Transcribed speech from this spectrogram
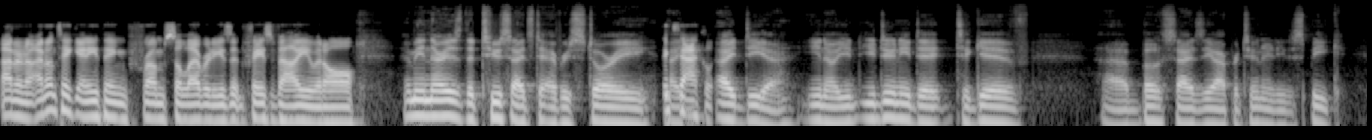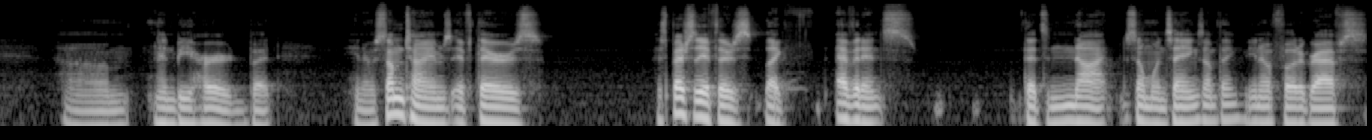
I don't know. I don't take anything from celebrities at face value at all. I mean, there is the two sides to every story i- Exactly. idea. You know, you you do need to to give uh, both sides the opportunity to speak um, and be heard. But you know, sometimes if there's, especially if there's like evidence that's not someone saying something, you know, photographs,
